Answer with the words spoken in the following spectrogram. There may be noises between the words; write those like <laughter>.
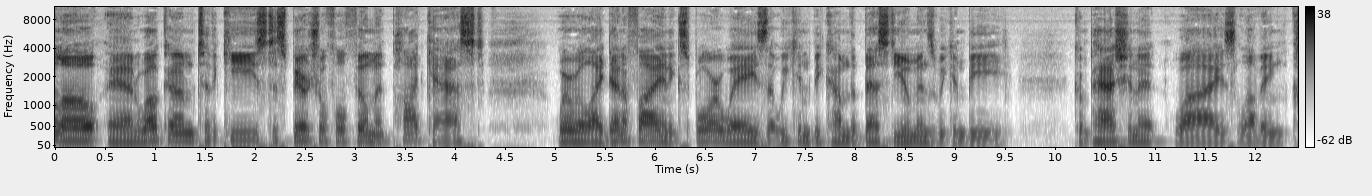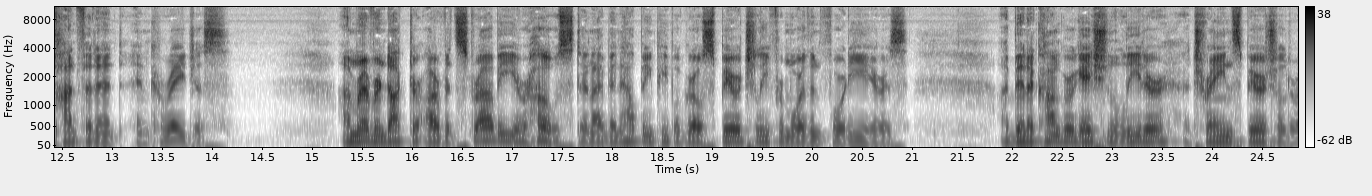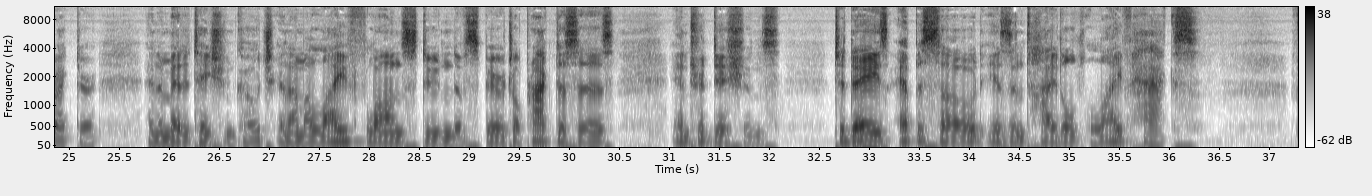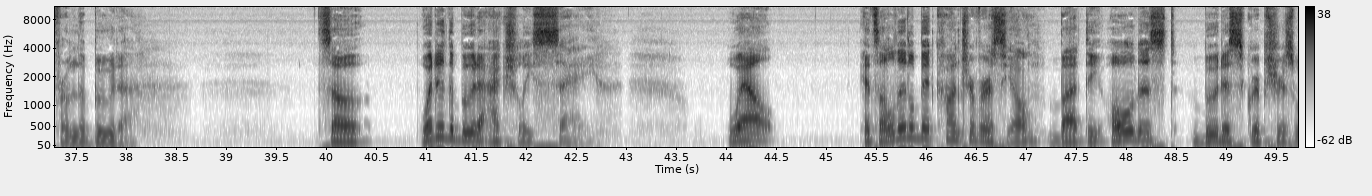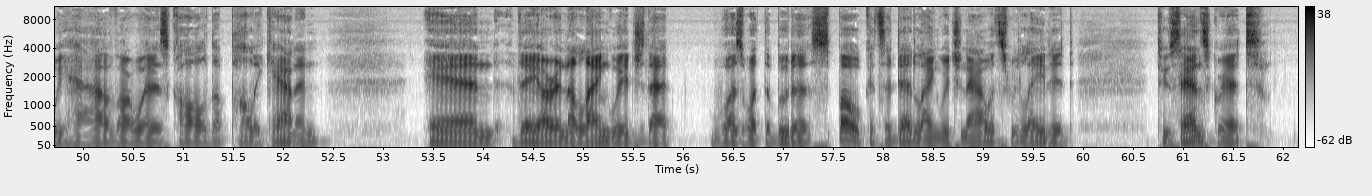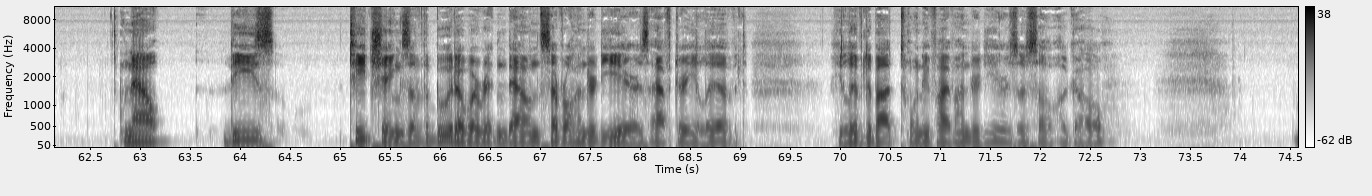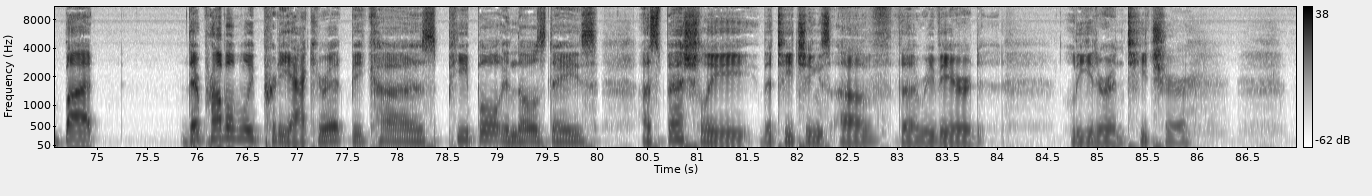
Hello, and welcome to the Keys to Spiritual Fulfillment podcast, where we'll identify and explore ways that we can become the best humans we can be compassionate, wise, loving, confident, and courageous. I'm Reverend Dr. Arvid Straube, your host, and I've been helping people grow spiritually for more than 40 years. I've been a congregational leader, a trained spiritual director, and a meditation coach, and I'm a lifelong student of spiritual practices and traditions. Today's episode is entitled Life Hacks from the Buddha. So, what did the Buddha actually say? Well, it's a little bit controversial, but the oldest Buddhist scriptures we have are what is called the Pali Canon, and they are in a language that was what the Buddha spoke. It's a dead language now, it's related to Sanskrit. Now, these teachings of the Buddha were written down several hundred years after he lived. He lived about 2,500 years or so ago. But they're probably pretty accurate because people in those days, especially the teachings of the revered leader and teacher,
